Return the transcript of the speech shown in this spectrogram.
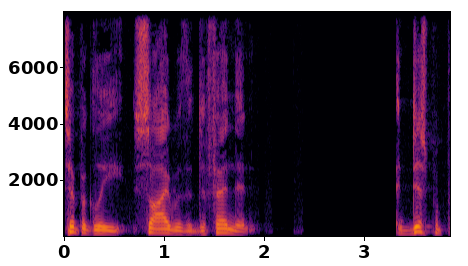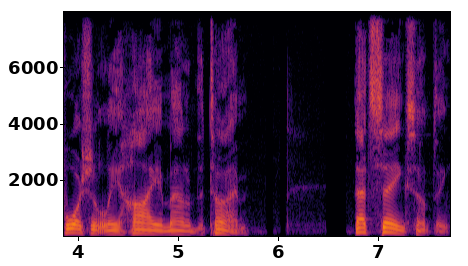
typically side with the defendant a disproportionately high amount of the time. That's saying something.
